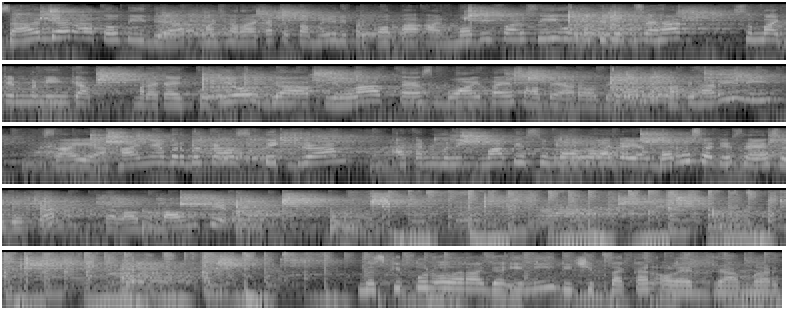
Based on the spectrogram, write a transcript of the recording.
Sadar atau tidak, masyarakat utamanya di perkotaan, motivasi untuk hidup sehat semakin meningkat. Mereka ikut yoga, pilates, muay thai, sampai aerobik. Tapi hari ini, saya hanya berbekal stick drum akan menikmati semua olahraga yang baru saja saya sebutkan dalam Fit. Meskipun olahraga ini diciptakan oleh drummer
